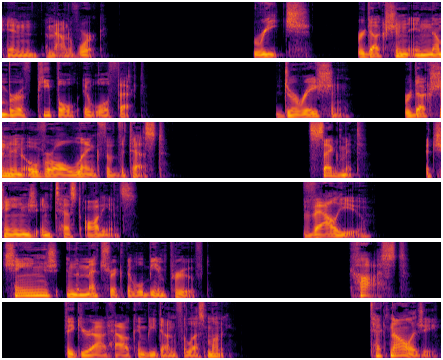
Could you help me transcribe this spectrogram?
in amount of work. Reach, reduction in number of people it will affect. Duration, reduction in overall length of the test. Segment, a change in test audience. Value, change in the metric that will be improved. Cost, figure out how it can be done for less money. Technology,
